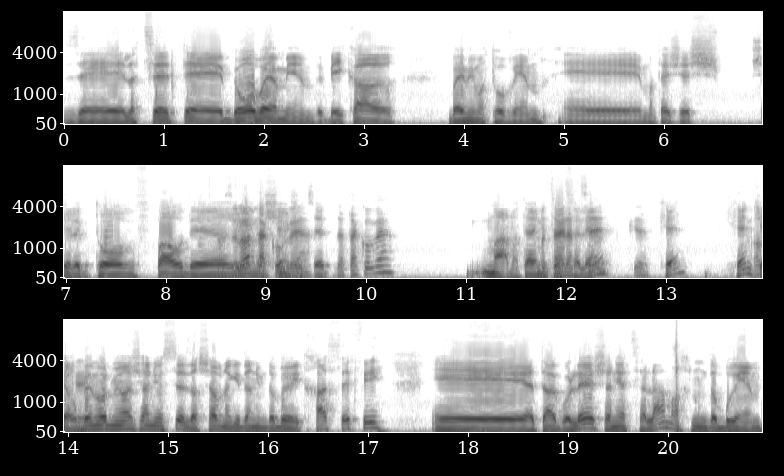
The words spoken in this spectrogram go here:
זה לצאת אה, ברוב הימים, ובעיקר בימים הטובים, אה, מתי שיש שלג טוב, פאודר, אז זה לא אתה קובע, יוצאת. זה אתה קובע? מה, מתי אני מתי רוצה לצלם? לצאת? כן. כן, כן, כי אוקיי. הרבה מאוד ממה שאני עושה, זה עכשיו נגיד אני מדבר איתך, ספי, אה, אתה הגולש, אני הצלם, אנחנו מדברים.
